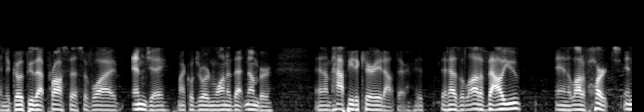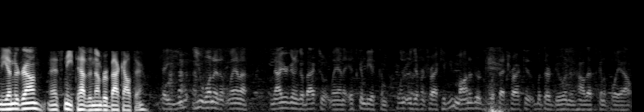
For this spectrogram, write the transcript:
and to go through that process of why MJ Michael Jordan wanted that number. And I'm happy to carry it out there. It it has a lot of value and a lot of heart in the underground, and it's neat to have the number back out there. Hey, you, you at Atlanta. Now you're going to go back to Atlanta. It's going to be a completely different track. Have you monitored what that track is, what they're doing, and how that's going to play out?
